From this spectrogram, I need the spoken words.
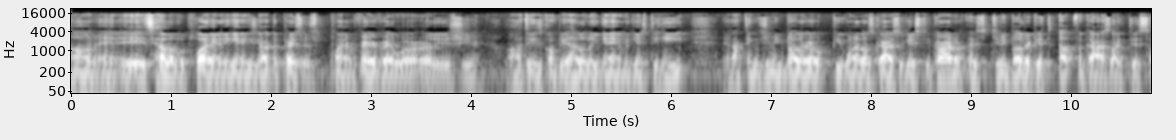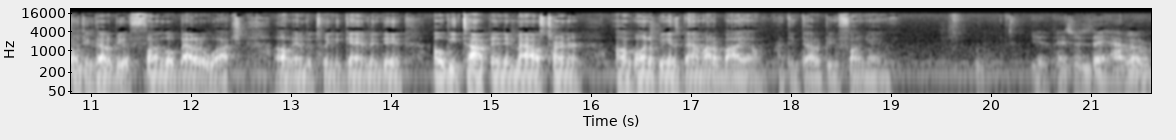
Um, and it's hell of a play. And again, he's got the Pacers playing very, very well early this year. Uh, I think it's going to be a hell of a game against the Heat. And I think Jimmy Butler will be one of those guys who gets to guard him because Jimmy Butler gets up for guys like this. So I think that'll be a fun little battle to watch um, in between the game. And then Obi Toppin and Miles Turner um, going up against Bam Adebayo. I think that'll be a fun game. Yeah, the Pacers, they have a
